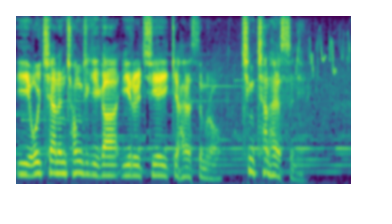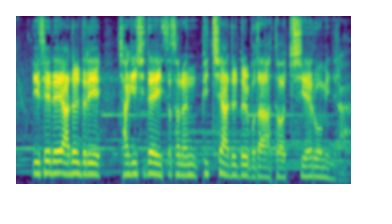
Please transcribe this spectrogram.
이 옳지 않은 청지기가 이를 지혜 있게 하였으므로 칭찬하였으니 이 세대의 아들들이 자기 시대에 있어서는 빛의 아들들보다 더 지혜로움이니라.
